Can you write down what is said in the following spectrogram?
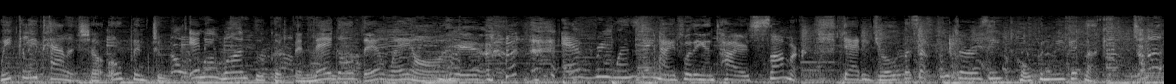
weekly talent show open to anyone who could finagle their way on. Yeah. Every Wednesday night for the entire summer. Daddy drove us up from Jersey, hoping we'd get lucky. Jeanette,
